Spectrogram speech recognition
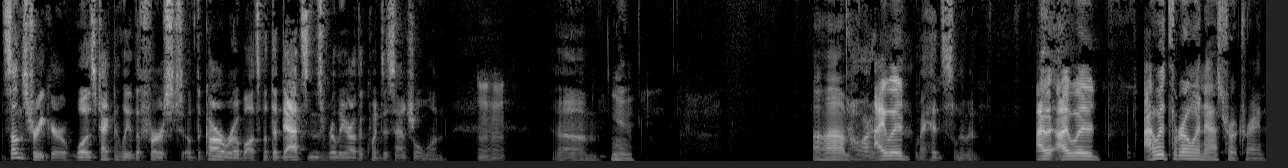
Sunstreaker was technically the first of the car robots, but the Datsuns really are the quintessential one. Um, um, oh, I would my head's swimming. I, I would I would throw in Astro Train.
